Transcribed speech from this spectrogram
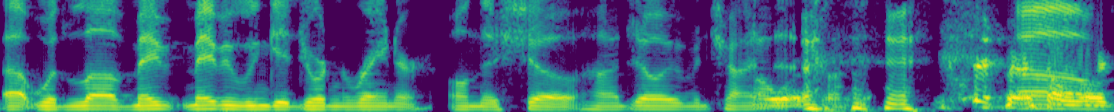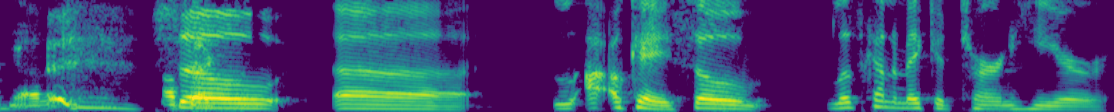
Uh, would love maybe maybe we can get Jordan Raynor on this show, huh? Joey been trying to. um, so uh, okay, so let's kind of make a turn here.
